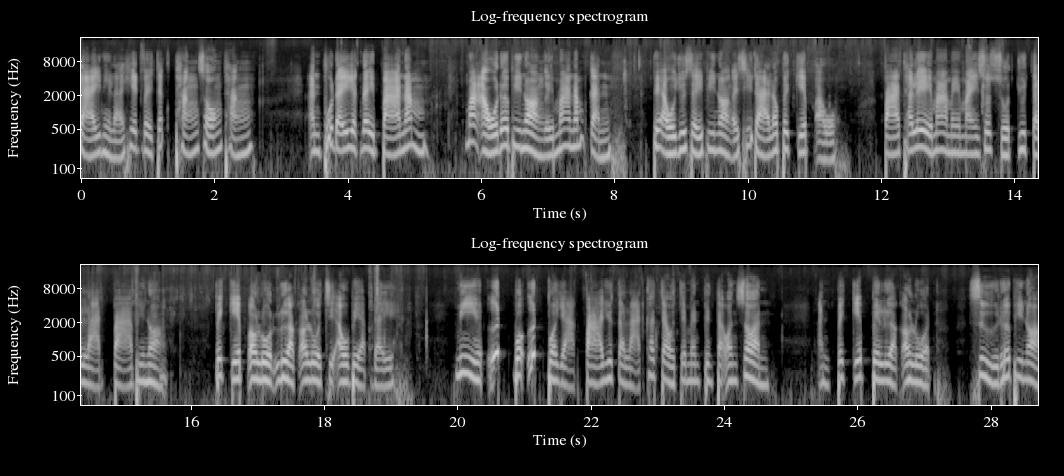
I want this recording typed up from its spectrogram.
หลายๆนี่ล่ะเฮ็ดไว้จักถังสองถัง อันผู้ใดอยากได้ปลาน้ำมาเอาเด้อพี่น้องเอ้ยมาน้ำกัน ไปเอาอยู่ใส่พี่น้องไอ้สีดาเราไปเก็บเอาปลาทะเลมาใหม่ๆสดๆอยู่ตลาดปลาพี่น้อง ไปเก็บเอาโหลดเลือกเอาโหลดสิเอาแบบใด มีอึดบ่อึดบ่อยากปลาอยู่ตลาดข้าเจ้าจะมันเป็นตะออนซ่อน อันไปเก็บไปเลือกเอาโหลดสื่อเด้อพี่น้อง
